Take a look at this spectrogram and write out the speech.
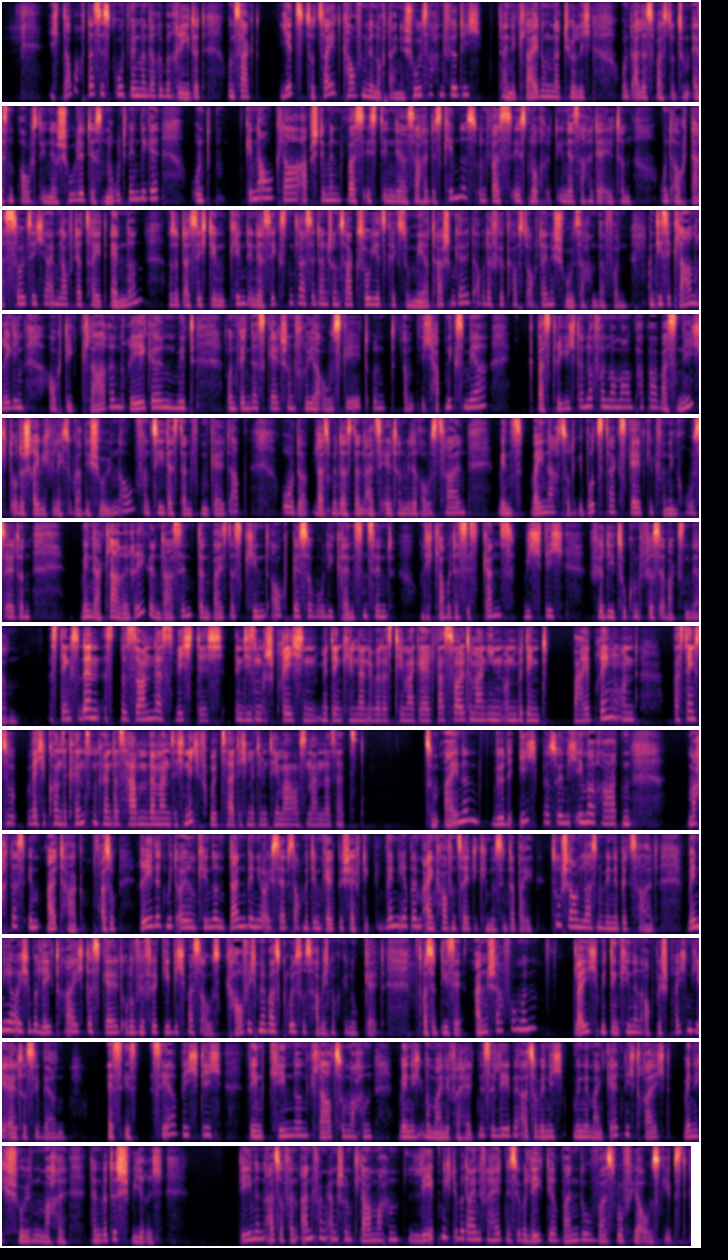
Ich glaube auch, das ist gut, wenn man darüber redet und sagt, jetzt zur Zeit kaufen wir noch deine Schulsachen für dich, deine Kleidung natürlich und alles, was du zum Essen brauchst in der Schule, das Notwendige. Und genau klar abstimmen, was ist in der Sache des Kindes und was ist noch in der Sache der Eltern. Und auch das soll sich ja im Laufe der Zeit ändern. Also, dass ich dem Kind in der sechsten Klasse dann schon sage, so jetzt kriegst du mehr Taschengeld, aber dafür kaufst du auch deine Schulsachen davon. Und diese klaren Regeln, auch die klaren Regeln mit, und wenn das Geld schon früher ausgeht und ähm, ich habe nichts mehr, was kriege ich dann noch von Mama und Papa, was nicht? Oder schreibe ich vielleicht sogar die Schulden auf und ziehe das dann vom Geld ab? Oder lass mir das dann als Eltern wieder rauszahlen, wenn es Weihnachts- oder Geburtstagsgeld gibt von den Großeltern. Wenn da klare Regeln da sind, dann weiß das Kind auch besser, wo die Grenzen sind. Und ich glaube, das ist ganz wichtig für die Zukunft, fürs Erwachsenwerden. Was denkst du denn ist besonders wichtig in diesen Gesprächen mit den Kindern über das Thema Geld? Was sollte man ihnen unbedingt beibringen und was denkst du, welche Konsequenzen könnte es haben, wenn man sich nicht frühzeitig mit dem Thema auseinandersetzt? Zum einen würde ich persönlich immer raten, macht das im Alltag. Also redet mit euren Kindern dann, wenn ihr euch selbst auch mit dem Geld beschäftigt. Wenn ihr beim Einkaufen seid, die Kinder sind dabei. Zuschauen lassen, wenn ihr bezahlt. Wenn ihr euch überlegt, reicht das Geld oder wofür gebe ich was aus? Kaufe ich mir was Größeres, habe ich noch genug Geld? Also diese Anschaffungen gleich mit den Kindern auch besprechen, je älter sie werden. Es ist sehr wichtig, den Kindern klarzumachen, wenn ich über meine Verhältnisse lebe, also wenn ich, wenn mir mein Geld nicht reicht, wenn ich Schulden mache, dann wird es schwierig. Denen also von Anfang an schon klar machen, leb nicht über deine Verhältnisse, überleg dir, wann du was wofür ausgibst.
